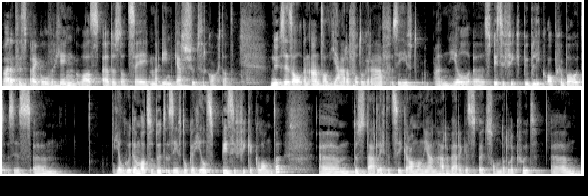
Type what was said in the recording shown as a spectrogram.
waar het gesprek over ging, was uh, dus dat zij maar één kerstshoot verkocht had. Nu, zij is al een aantal jaren fotograaf. Ze heeft een heel uh, specifiek publiek opgebouwd. Ze is um, heel goed in wat ze doet. Ze heeft ook een heel specifieke klanten. Um, dus daar ligt het zeker allemaal niet aan. Haar werk is uitzonderlijk goed. Um,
